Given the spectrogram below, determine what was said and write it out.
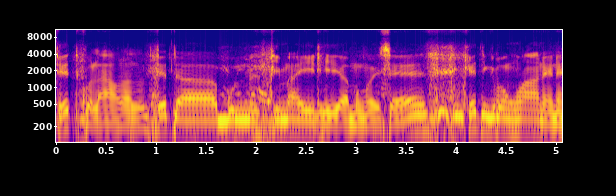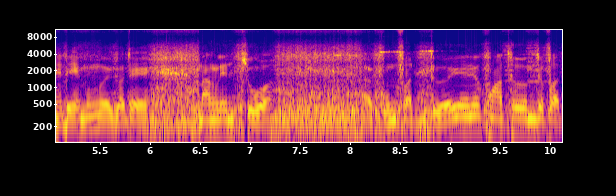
Tết của Lào là Tết uh, Bun Pimay thì uh, mọi người sẽ kết những cái bông hoa này này để mọi người có thể mang lên chùa uh, cúng Phật tưới nước hoa thơm cho Phật.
